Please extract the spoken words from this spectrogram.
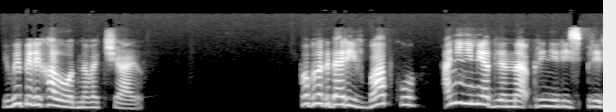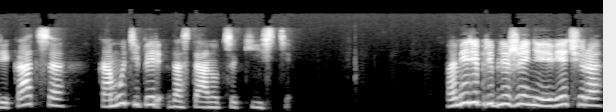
и выпили холодного чаю. Поблагодарив бабку, они немедленно принялись пререкаться, кому теперь достанутся кисти. По мере приближения вечера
